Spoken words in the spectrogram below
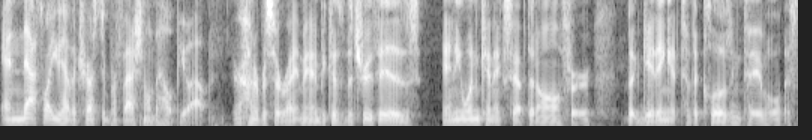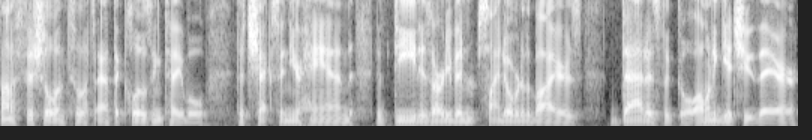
and that's why you have a trusted professional to help you out. You're 100% right, man. Because the truth is, anyone can accept an offer, but getting it to the closing table, it's not official until it's at the closing table. The check's in your hand, the deed has already been signed over to the buyers. That is the goal. I want to get you there.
